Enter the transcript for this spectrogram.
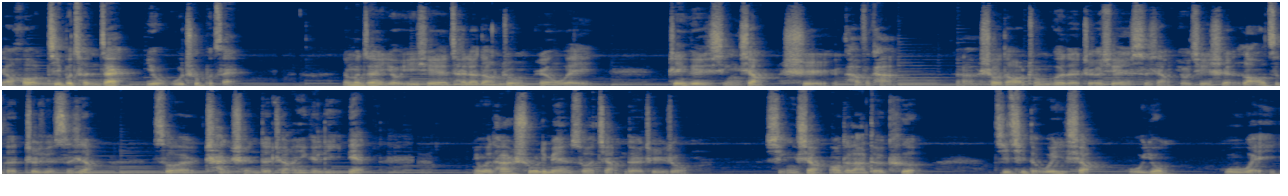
然后既不存在又无处不在。那么在有一些材料当中认为，这个形象是卡夫卡啊受到中国的哲学思想，尤其是老子的哲学思想所产生的这样一个理念，因为他书里面所讲的这种形象奥德拉德克极其的微小。无用、无为，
